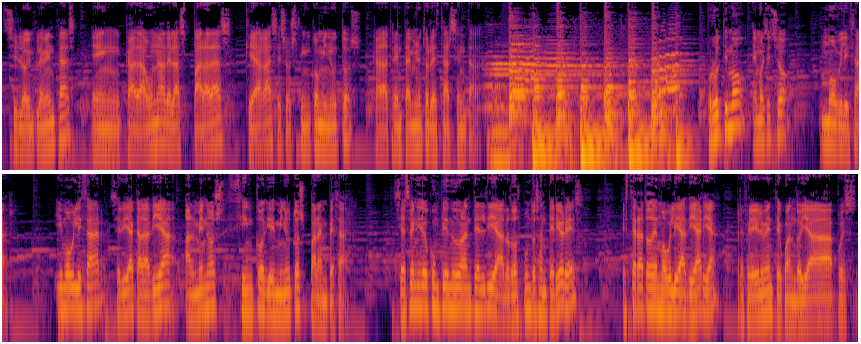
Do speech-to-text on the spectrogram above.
si lo implementas en cada una de las paradas que hagas esos 5 minutos cada 30 minutos de estar sentada. Por último, hemos dicho movilizar. Y movilizar sería cada día al menos 5 o 10 minutos para empezar. Si has venido cumpliendo durante el día los dos puntos anteriores, este rato de movilidad diaria, preferiblemente cuando ya pues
